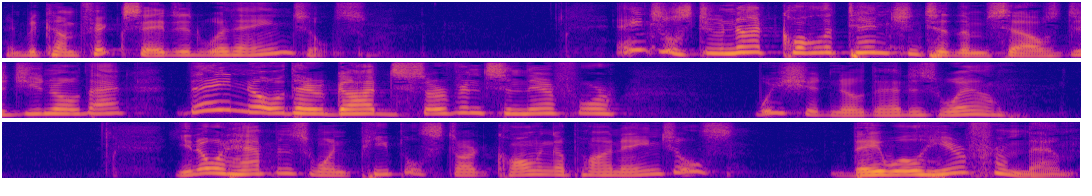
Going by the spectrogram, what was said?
and become fixated with angels. Angels do not call attention to themselves. Did you know that? They know they're God's servants, and therefore we should know that as well. You know what happens when people start calling upon angels? They will hear from them.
